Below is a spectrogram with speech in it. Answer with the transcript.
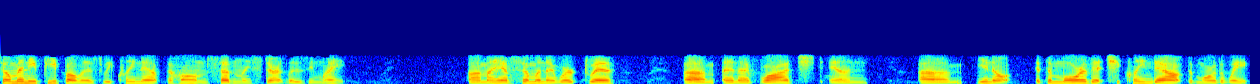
So many people, as we clean out the home, suddenly start losing weight. Um, I have someone I worked with, um, and I've watched, and um, you know, the more that she cleaned out, the more the weight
